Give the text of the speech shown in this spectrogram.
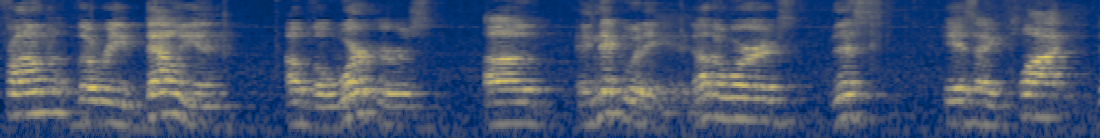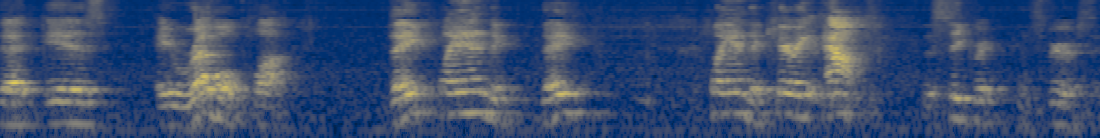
from the rebellion of the workers of iniquity. In other words, this is a plot that is a rebel plot. They plan to they plan to carry out the secret conspiracy.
